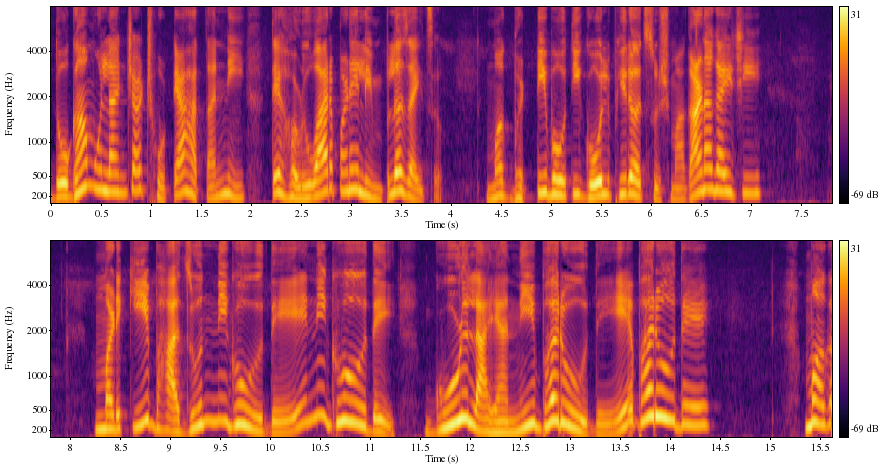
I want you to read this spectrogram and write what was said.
दोघा मुलांच्या छोट्या हातांनी ते हळुवारपणे लिंपलं जायचं. मग भट्टीभोवती गोल फिरत सुषमा गाणं गायची. मडकी भाजून निघू दे निघू दे. गुळ लायांनी भरू दे भरू दे. मग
